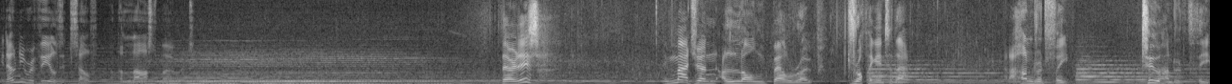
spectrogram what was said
it only reveals itself at the last moment. There it is. Imagine a long bell rope dropping into that at 100 feet, 200 feet,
